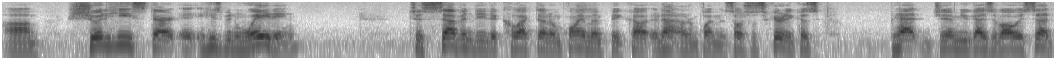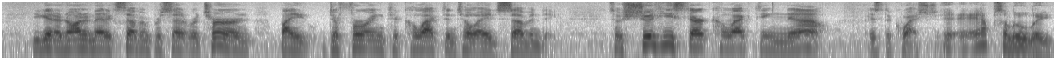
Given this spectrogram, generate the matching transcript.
Um, should he start? eh, He's been waiting to 70 to collect unemployment because not unemployment, Social Security because Pat, Jim, you guys have always said you get an automatic 7% return by deferring to collect until age 70. So should he start collecting now is the question. A- Absolutely,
